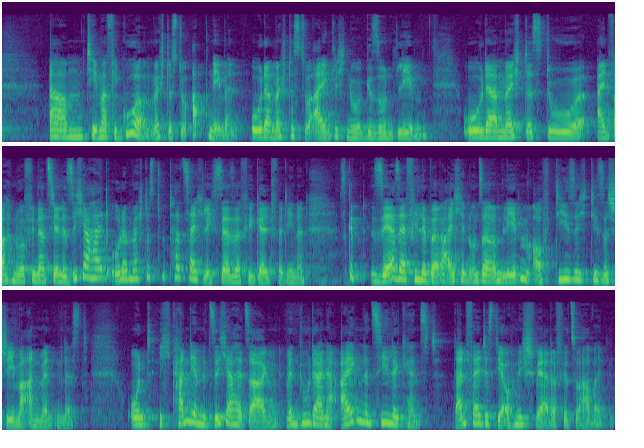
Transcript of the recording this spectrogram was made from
ähm, Thema Figur. Möchtest du abnehmen oder möchtest du eigentlich nur gesund leben? Oder möchtest du einfach nur finanzielle Sicherheit oder möchtest du tatsächlich sehr, sehr viel Geld verdienen? Es gibt sehr, sehr viele Bereiche in unserem Leben, auf die sich dieses Schema anwenden lässt. Und ich kann dir mit Sicherheit sagen, wenn du deine eigenen Ziele kennst, dann fällt es dir auch nicht schwer, dafür zu arbeiten.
